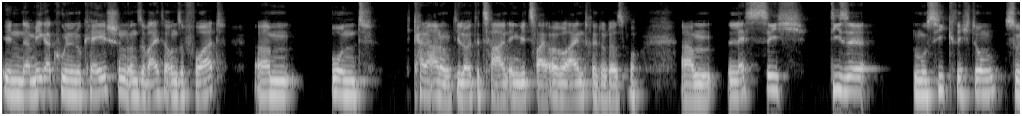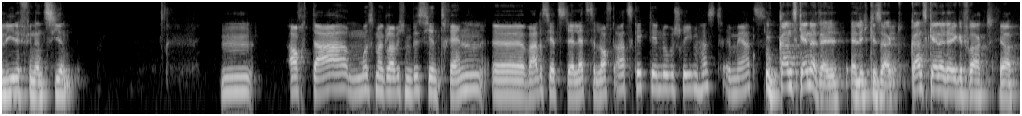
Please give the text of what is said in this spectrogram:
in einer mega coolen Location und so weiter und so fort. Ähm, und keine Ahnung, die Leute zahlen irgendwie zwei Euro Eintritt oder so. Ähm, lässt sich diese Musikrichtung solide finanzieren? Hm, auch da muss man, glaube ich, ein bisschen trennen. Äh, war das jetzt der letzte Loftarts-Gig, den du beschrieben hast im März? Ganz generell, ehrlich gesagt. Okay. Ganz generell gefragt, ja.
